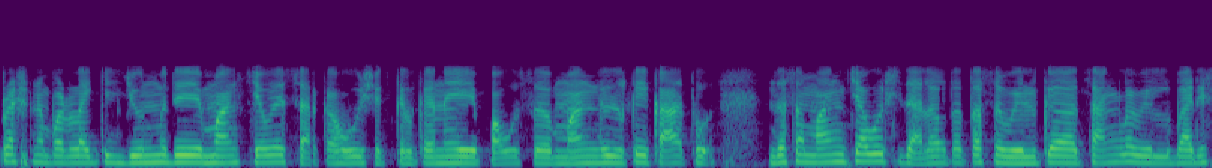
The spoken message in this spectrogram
प्रश्न पडलाय की जून मध्ये मागच्या वेळेस सारखा होऊ शकेल का नाही? पाऊस अ, मागील काही काळात हो जसा मागच्या वर्षी झाला होता तसा होईल का? चांगला होईल? बारिश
